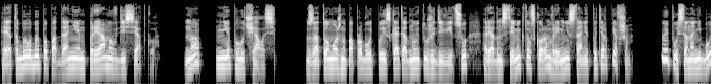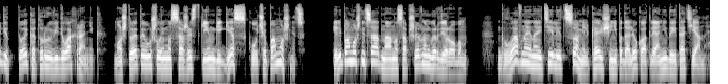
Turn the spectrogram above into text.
Это было бы попаданием прямо в десятку. Но не получалось. Зато можно попробовать поискать одну и ту же девицу рядом с теми, кто в скором времени станет потерпевшим. Ну и пусть она не будет той, которую видел охранник. Может, у этой ушлой массажистки Инги Гесс куча помощниц. Или помощница одна, но с обширным гардеробом. Главное — найти лицо, мелькающее неподалеку от Леонида и Татьяны.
